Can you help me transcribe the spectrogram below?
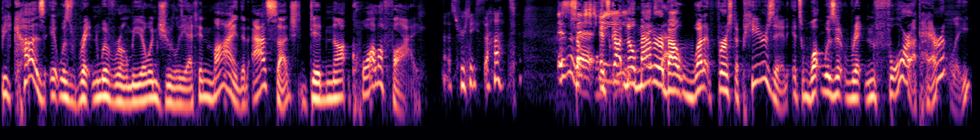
because it was written with Romeo and Juliet in mind, and as such, did not qualify. That's really sad. Isn't So it? it's got no matter about what it first appears in; it's what was it written for. Apparently,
